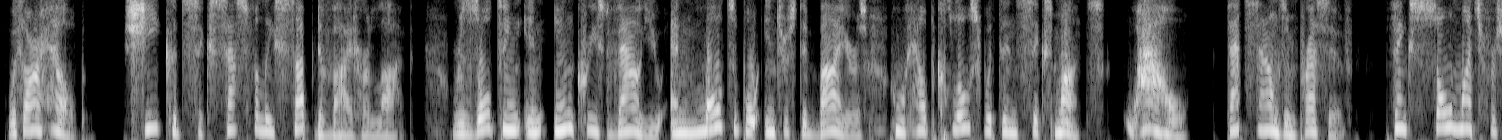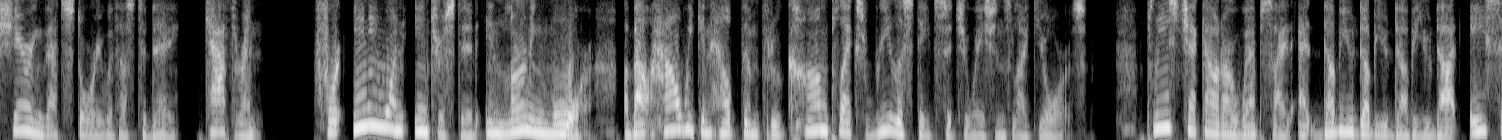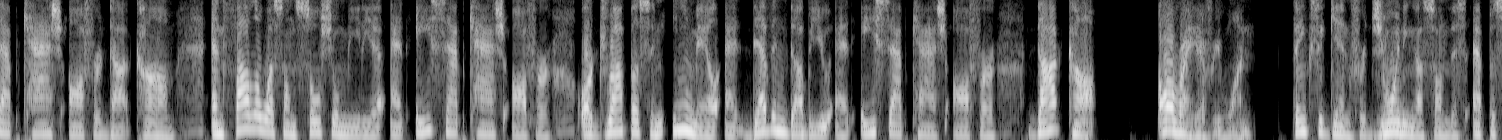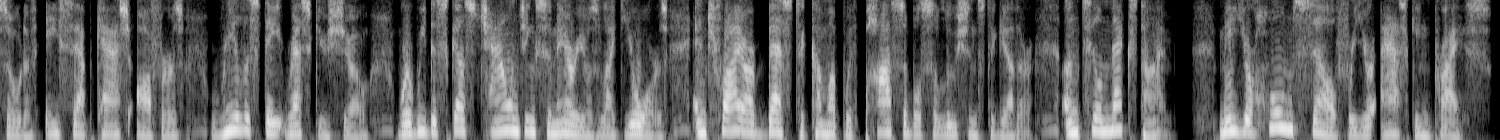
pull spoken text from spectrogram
With our help, she could successfully subdivide her lot, resulting in increased value and multiple interested buyers who helped close within six months. Wow, that sounds impressive. Thanks so much for sharing that story with us today, Katherine. For anyone interested in learning more about how we can help them through complex real estate situations like yours, please check out our website at www.asapcashoffer.com and follow us on social media at asapcashoffer or drop us an email at devinw at asapcashoffer.com. All right, everyone. Thanks again for joining us on this episode of ASAP Cash Offers Real Estate Rescue Show, where we discuss challenging scenarios like yours and try our best to come up with possible solutions together. Until next time, may your home sell for your asking price.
